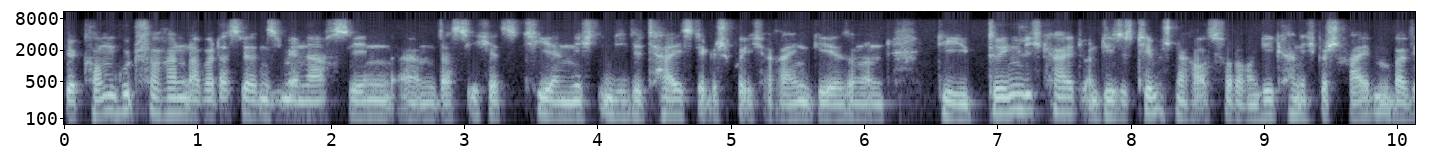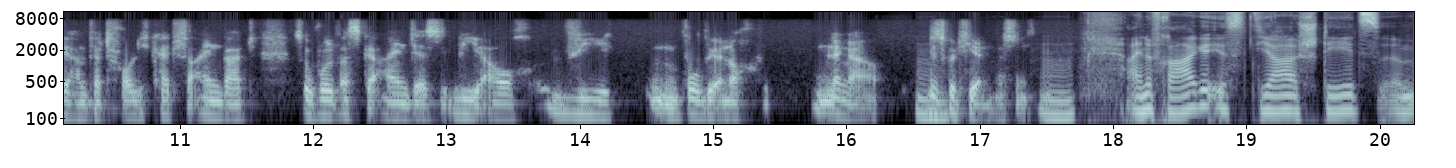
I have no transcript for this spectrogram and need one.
wir kommen gut voran, aber das werden Sie mir nachsehen, ähm, dass ich jetzt hier nicht in die Details der Gespräche reingehe, sondern die Dringlichkeit und die systemischen Herausforderungen, die kann ich beschreiben, weil wir haben Vertraulichkeit vereinbart, sowohl was geeint ist, wie auch, wie, wo wir noch länger Mhm. diskutieren müssen. Mhm. Eine Frage ist ja stets, ähm,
